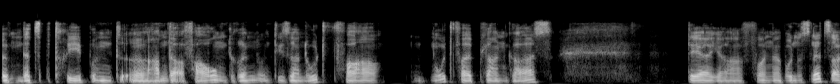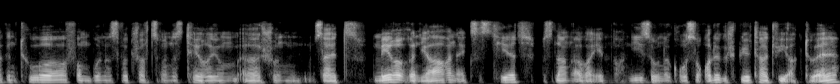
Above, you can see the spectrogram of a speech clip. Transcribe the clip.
im Netzbetrieb und äh, haben da Erfahrung drin und dieser Notfahr Notfallplan Gas, der ja von der Bundesnetzagentur, vom Bundeswirtschaftsministerium äh, schon seit mehreren Jahren existiert, bislang aber eben noch nie so eine große Rolle gespielt hat wie aktuell.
